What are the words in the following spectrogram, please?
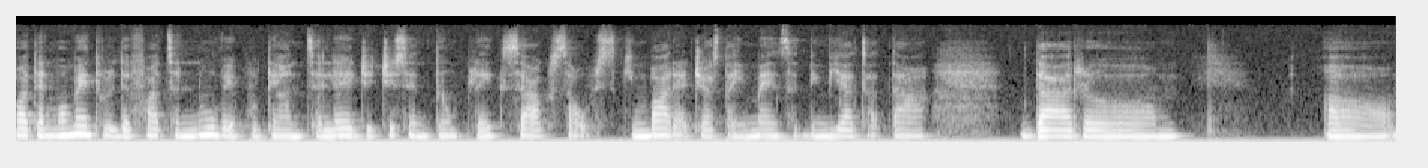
Poate în momentul de față nu vei putea înțelege ce se întâmplă exact sau schimbarea aceasta imensă din viața ta, dar uh, uh,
